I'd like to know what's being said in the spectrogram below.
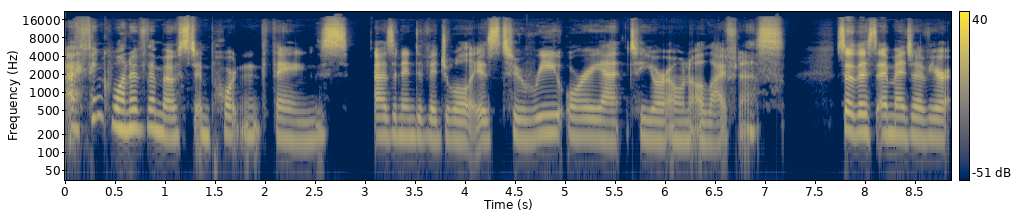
I think one of the most important things as an individual is to reorient to your own aliveness. So, this image of your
